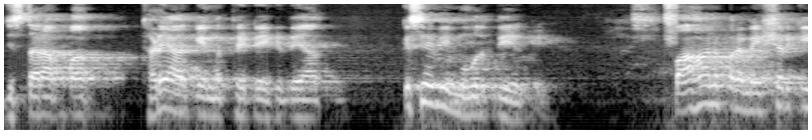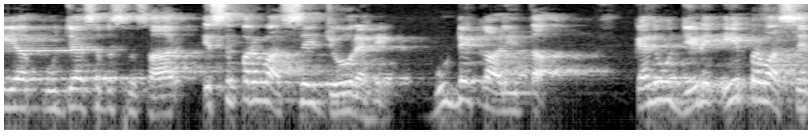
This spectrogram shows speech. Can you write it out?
ਜਿਸ ਤਰ੍ਹਾਂ ਆਪਾਂ ਥੜਿਆ ਕੇ ਮੱਥੇ ਟੇਕਦੇ ਆ ਕਿਸੇ ਵੀ ਮੂਰਤੀ ਅੱਗੇ। ਪਾਹਨ ਪਰਮੇਸ਼ਰ ਕੀਆ ਪੂਜੈ ਸਭ ਸੰਸਾਰ, ਇਸ ਪ੍ਰਵਾਸੇ ਜੋ ਰਹੇ, ਬੂਢੇ ਕਾਲੀ ਧਾ। ਕਹਿੰਦੇ ਉਹ ਜਿਹੜੇ ਇਹ ਪ੍ਰਵਾਸੇ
